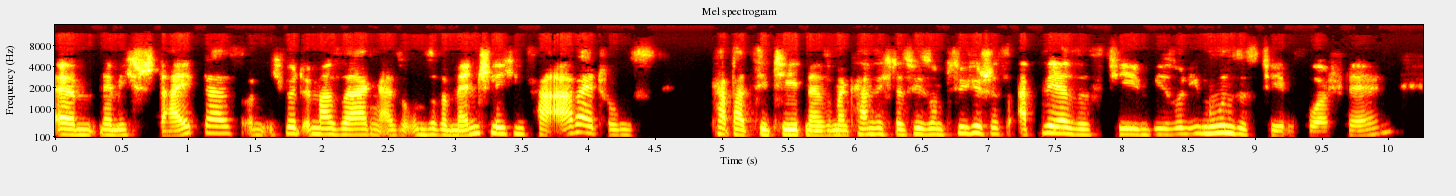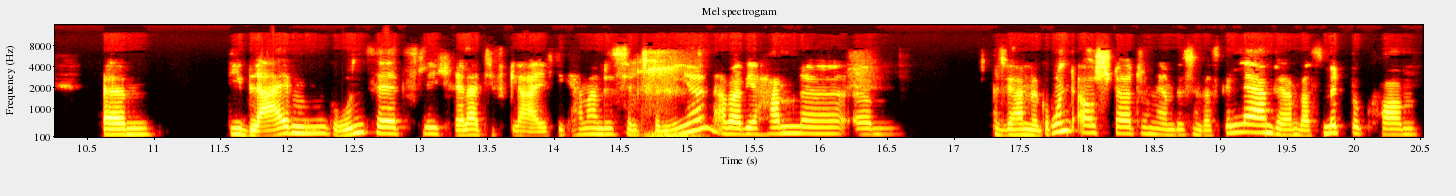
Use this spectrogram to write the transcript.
Ähm, nämlich steigt das. Und ich würde immer sagen, also unsere menschlichen Verarbeitungskapazitäten, also man kann sich das wie so ein psychisches Abwehrsystem, wie so ein Immunsystem vorstellen. Ähm, die bleiben grundsätzlich relativ gleich. Die kann man ein bisschen trainieren, aber wir haben eine ähm, also wir haben eine Grundausstattung, wir haben ein bisschen was gelernt, wir haben was mitbekommen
